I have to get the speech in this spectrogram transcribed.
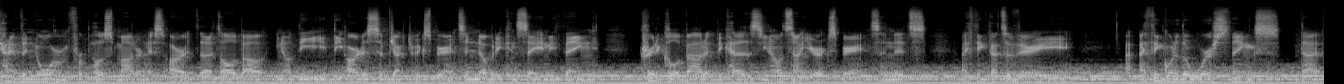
kind of the norm for postmodernist art, that it's all about, you know, the, the artist's subjective experience and nobody can say anything critical about it because, you know, it's not your experience. And it's, I think that's a very, I think one of the worst things that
